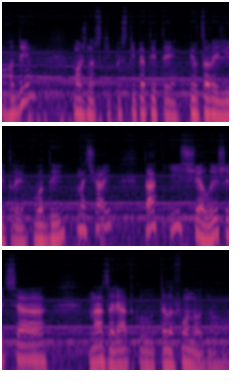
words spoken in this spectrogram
годин. Можна вскип'ятити півтори літри води на чай. Так, і ще лишиться на зарядку телефону одного.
